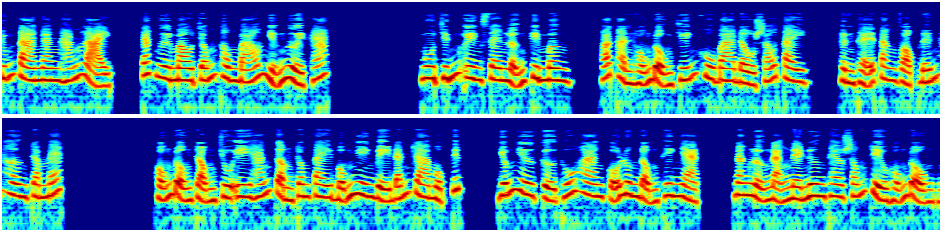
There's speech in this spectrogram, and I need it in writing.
Chúng ta ngăn hắn lại, các ngươi mau chóng thông báo những người khác. Ngu chính uyên xen lẫn kim mân, hóa thành hỗn độn chiến khu ba đầu sáu tay, hình thể tăng vọt đến hơn trăm mét. Hỗn độn trọng chu y hắn cầm trong tay bỗng nhiên bị đánh ra một tiếp, giống như cự thú hoang cổ luân động thiên nhạc, năng lượng nặng nề nương theo sóng triều hỗn độn,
